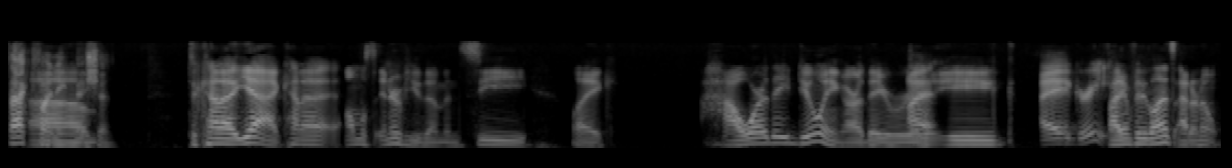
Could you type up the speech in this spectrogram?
Fact finding Um, mission. to kind of yeah, kind of almost interview them and see like how are they doing? Are they really I agree. fighting for the alliance? I don't know.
